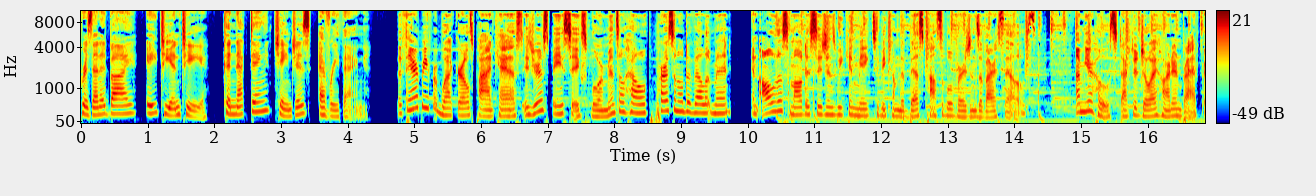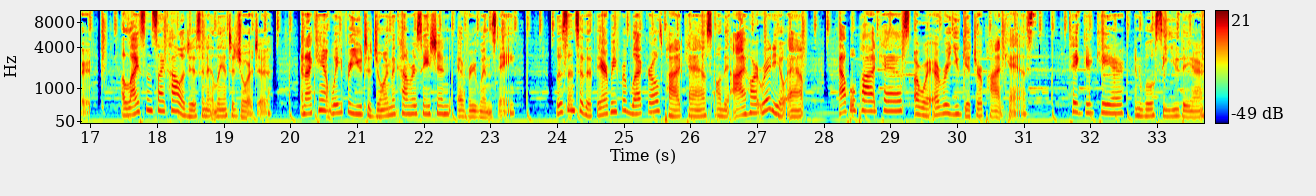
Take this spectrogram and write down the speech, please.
presented by AT&T. Connecting changes everything. The Therapy for Black Girls podcast is your space to explore mental health, personal development, and all of the small decisions we can make to become the best possible versions of ourselves. I'm your host, Dr. Joy Harden Bradford, a licensed psychologist in Atlanta, Georgia, and I can't wait for you to join the conversation every Wednesday. Listen to the Therapy for Black Girls podcast on the iHeartRadio app Apple Podcasts, or wherever you get your podcasts. Take good care, and we'll see you there.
